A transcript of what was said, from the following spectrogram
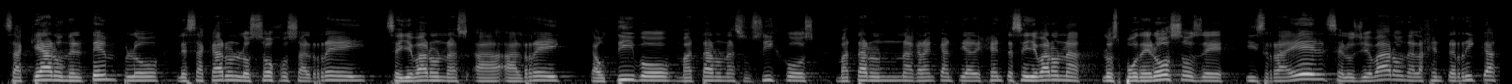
saquearon el templo, le sacaron los ojos al rey, se llevaron al rey cautivo, mataron a sus hijos, mataron una gran cantidad de gente, se llevaron a los poderosos de Israel, se los llevaron a la gente rica,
